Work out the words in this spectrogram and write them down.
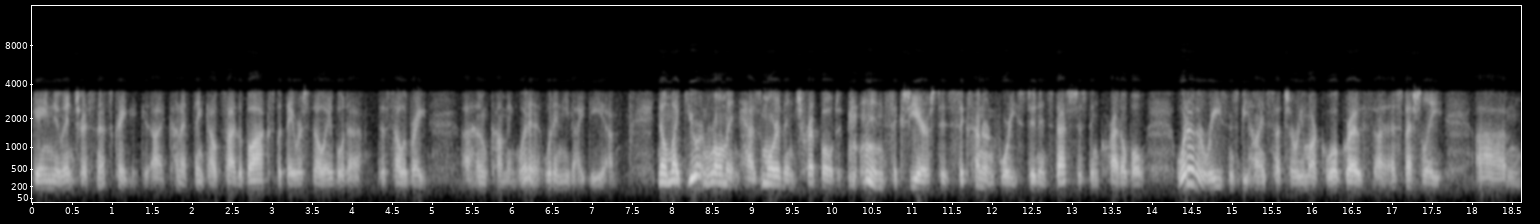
gained new interest, and that's great. I kind of think outside the box, but they were still able to to celebrate uh, homecoming. What a what a neat idea. Now, Mike, your enrollment has more than tripled in six years to 640 students. That's just incredible. What are the reasons behind such a remarkable growth, uh, especially um,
